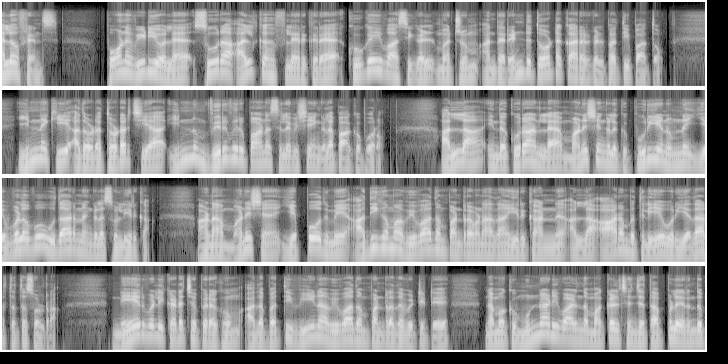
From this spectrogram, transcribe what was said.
Hello friends, போன வீடியோல சூரா அல் கஹஃப்ல இருக்கிற குகைவாசிகள் மற்றும் அந்த ரெண்டு தோட்டக்காரர்கள் பத்தி பார்த்தோம். இன்னைக்கு அதோட தொடர்ச்சியா இன்னும் விறுவிறுப்பான சில விஷயங்களை பார்க்க போறோம். அல்லாஹ் இந்த குரான்ல மனுஷங்களுக்கு புரியணும்னு எவ்வளவோ உதாரணங்களை சொல்லியிருக்கான். ஆனா மனுஷன் எப்போதுமே அதிகமா விவாதம் பண்றவனா தான் இருக்கான்னு அல்லாஹ் ஆரம்பத்திலேயே ஒரு யதார்த்தத்தை சொல்றான். நேர்வழி கிடைச்ச பிறகும் அதை பத்தி வீணா விவாதம் பண்றதை விட்டுட்டு நமக்கு முன்னாடி வாழ்ந்த மக்கள் செஞ்ச தப்புல இருந்து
